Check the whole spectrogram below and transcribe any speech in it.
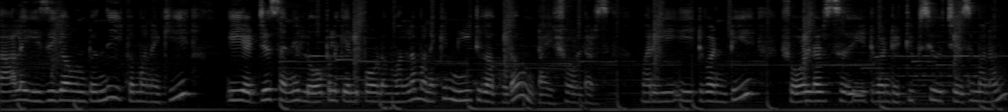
చాలా ఈజీగా ఉంటుంది. ఇక మనకి ఈ ఎడ్జెస్ అన్నీ లోపలికి వెళ్ళిపోవడం వల్ల మనకి నీట్గా కూడా ఉంటాయి షోల్డర్స్. మరి ఇటువంటి షోల్డర్స్ ఇటువంటి టిప్స్ యూజ్ చేసి మనం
